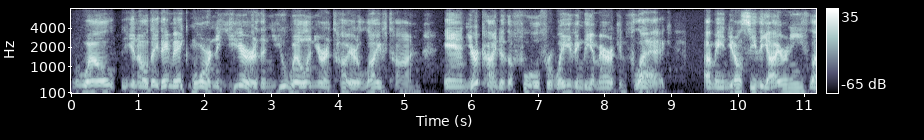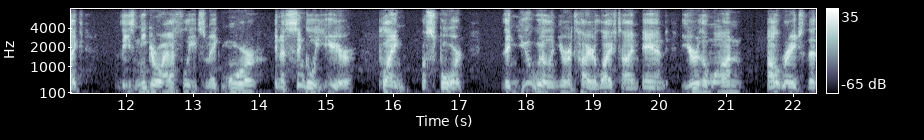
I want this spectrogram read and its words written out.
well, you know, they they make more in a year than you will in your entire lifetime, and you're kind of the fool for waving the American flag. I mean, you don't see the irony. Like these Negro athletes make more in a single year playing a sport than you will in your entire lifetime, and you're the one outraged that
